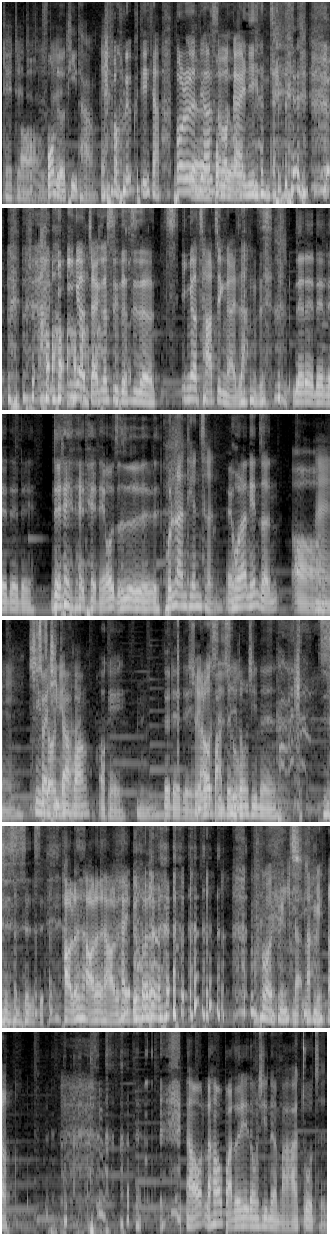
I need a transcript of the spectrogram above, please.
对对对，风流倜傥，哎，风流倜傥，风流倜傥什么概念？硬要讲个四个字的，硬要插进来这样子。对对对对对对对对对对对，我只是浑然天成，哎，浑然天成哦，哎，帅气大方，OK，嗯，对对对，然后把这些东西呢，是是是是，好了好了好了，太多了，莫名其妙。然后，然后把这些东西呢，把它做成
